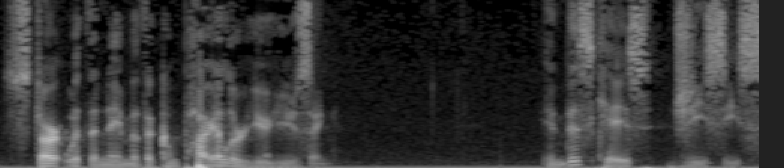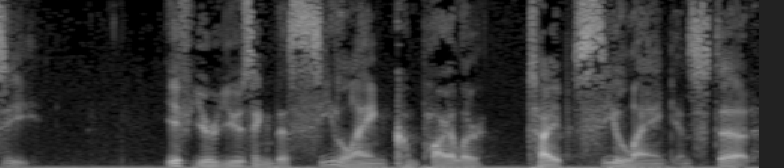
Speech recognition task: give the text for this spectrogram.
Start with the name of the compiler you're using. In this case, GCC. If you're using the CLang compiler, type CLang instead.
